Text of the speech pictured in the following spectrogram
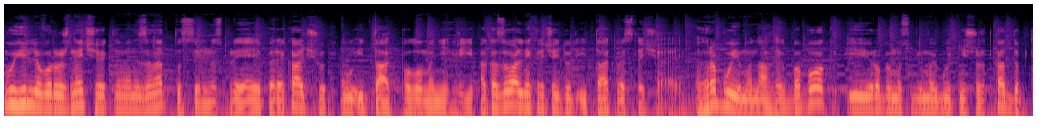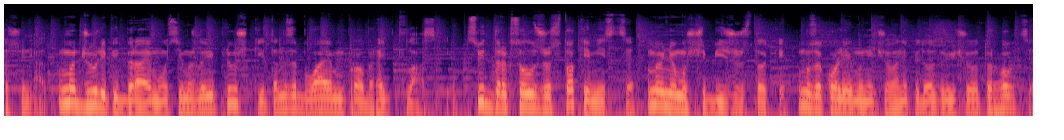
Вугілля ворожнечі, як на мене, занадто сильно сприяє перекачу у і так поломаній грі, а казуальних речей тут і так вистачає. Грабуємо наглих бабок і робимо собі майбутній шорткат до пташенят. У Маджулі підбираємо усі можливі плюшки та не забуваємо про апгрейд фласки. Світ Dark Souls жорстоке місце, а ми в ньому ще більш жорстокі, тому заколюємо нічого не підозрюючого торговця.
